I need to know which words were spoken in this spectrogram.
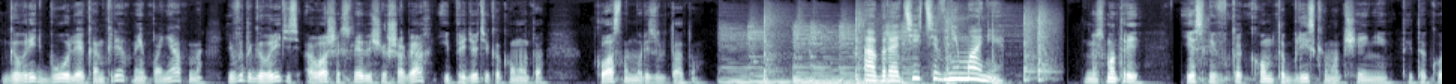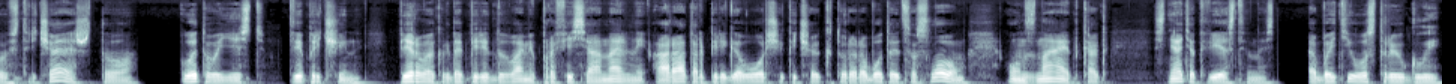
говорить более конкретно и понятно, и вы договоритесь о ваших следующих шагах и придете к какому-то классному результату. Обратите внимание. Ну смотри, если в каком-то близком общении ты такое встречаешь, то у этого есть две причины. Первая, когда перед вами профессиональный оратор, переговорщик и человек, который работает со словом, он знает, как снять ответственность, обойти острые углы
